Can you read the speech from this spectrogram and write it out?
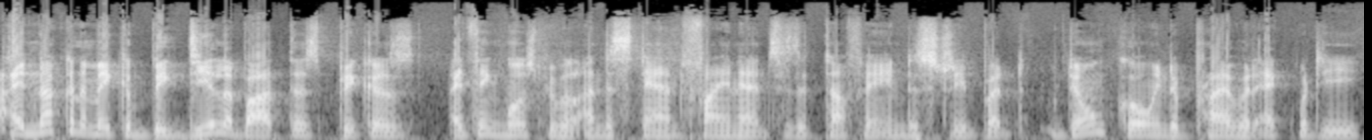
I'm not going to make a big deal about this because I think most people understand finance is a tougher industry, but don't go into private equity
